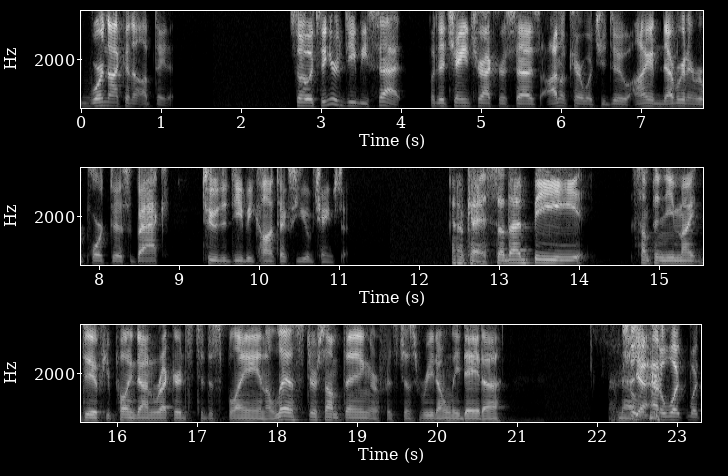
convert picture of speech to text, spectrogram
We're not going to update it. So it's in your DB set, but the change tracker says, I don't care what you do. I am never going to report this back to the DB context you have changed it. Okay, so that'd be something you might do if you're pulling down records to display in a list or something, or if it's just read-only data. So yeah, so what what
